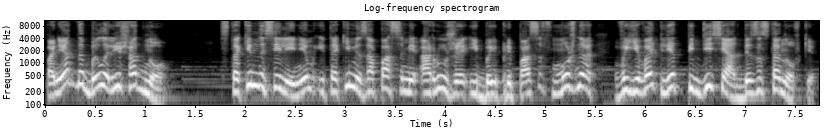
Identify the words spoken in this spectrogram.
Понятно было лишь одно. С таким населением и такими запасами оружия и боеприпасов можно воевать лет 50 без остановки.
